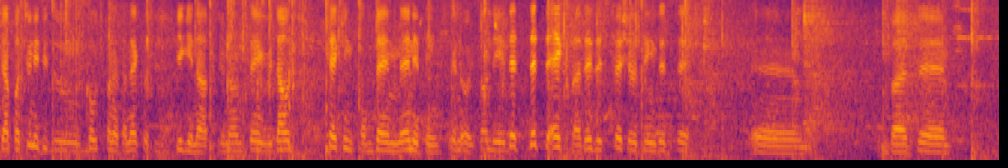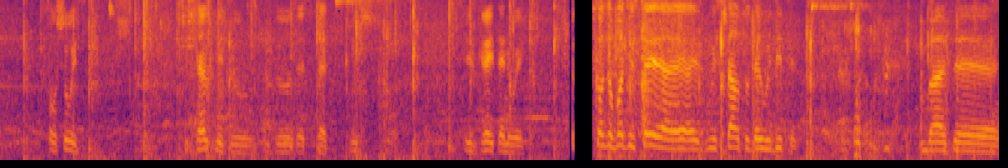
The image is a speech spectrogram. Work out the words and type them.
the opportunity to coach Panathinaikos is big enough. You know what I'm saying? Without taking from them anything. You know, it's only that. That's the extra. That's the special thing. That's the. Um, but uh, for sure, it, it helped me to, to do that step, which is great anyway. Because of what you say, I, I, we start today with defense. but uh,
